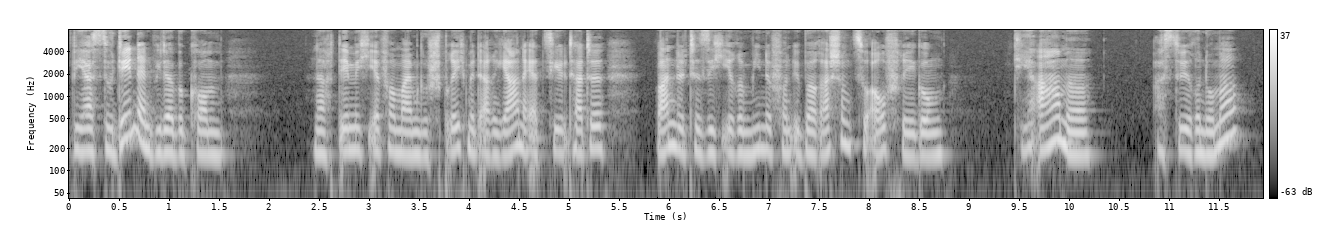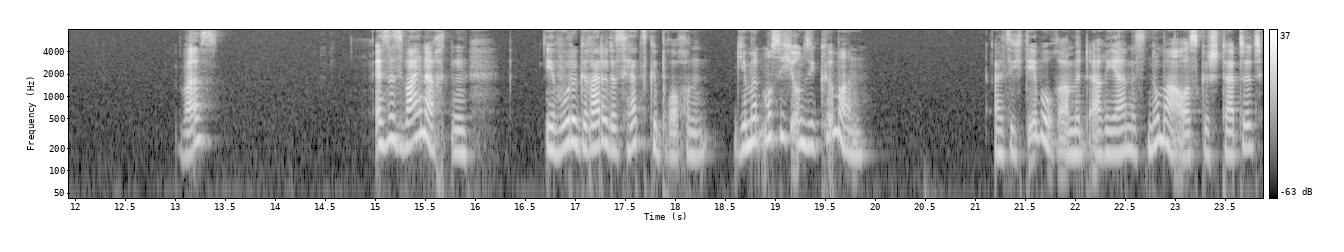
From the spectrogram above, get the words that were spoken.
Wie hast du den denn wieder bekommen? Nachdem ich ihr von meinem Gespräch mit Ariane erzählt hatte, wandelte sich ihre Miene von Überraschung zu Aufregung. Die Arme. Hast du ihre Nummer? Was? Es ist Weihnachten. Ihr wurde gerade das Herz gebrochen. Jemand muss sich um sie kümmern. Als ich Deborah mit Arianes Nummer ausgestattet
